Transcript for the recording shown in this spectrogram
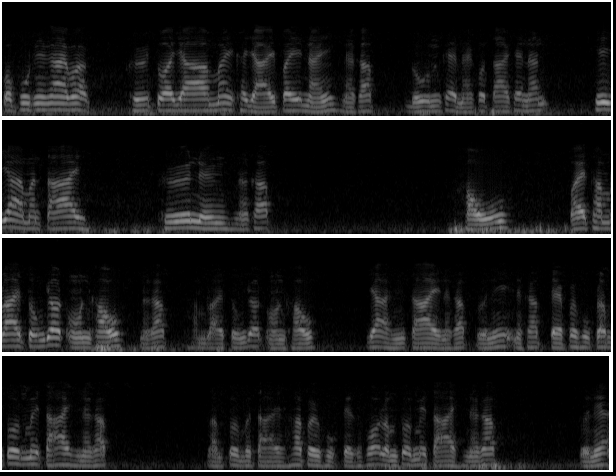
ก็พูดง่าย ๆว่าคือตัวยาไม่ขยายไปไหนนะครับ โดนแค่ไหนก็ตายแค่นั้น ที่หญ้ามันตาย คือหนึ่งนะครับ เขาไปทำลายตรงยอดอ่อนเขานะครับทำลายตรงยอดอ่อนเขาหญ้าถึงตายนะครับ ตัวนี้นะครับ แต่ไปผูกลำต้นไม่ตายนะครับลำต้นไม่ตาย ถ้าไปผูกแต่เฉพาะลำต้นไม่ตายนะครับ ตัวเนี้ย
